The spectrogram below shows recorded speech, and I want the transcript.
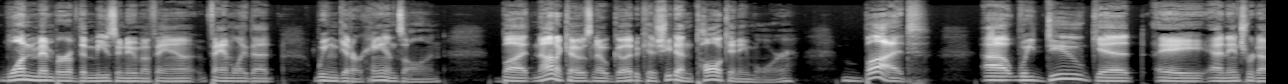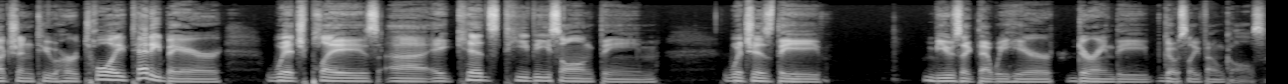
one member of the Mizunuma fam- family that we can get our hands on. But Nanako's no good because she doesn't talk anymore. But uh we do get a an introduction to her toy teddy bear which plays uh a kids TV song theme which is the music that we hear during the ghostly phone calls.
